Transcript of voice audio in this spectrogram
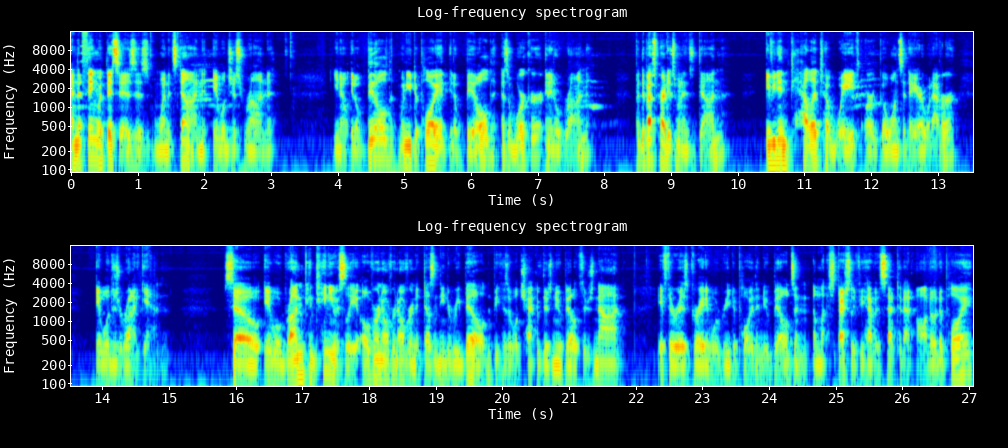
and the thing with this is, is when it's done, it will just run. You know, it'll build when you deploy it. It'll build as a worker and it'll run. But the best part is when it's done. If you didn't tell it to wait or go once a day or whatever, it will just run again. So it will run continuously over and over and over, and it doesn't need to rebuild because it will check if there's new builds, there's not. If there is, great, it will redeploy the new builds. And especially if you have it set to that auto deploy,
